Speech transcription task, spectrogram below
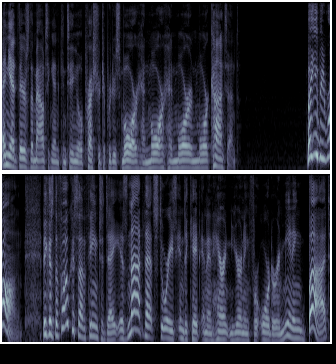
and yet there's the mounting and continual pressure to produce more and more and more and more content. But you'd be wrong, because the focus on theme today is not that stories indicate an inherent yearning for order and meaning, but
